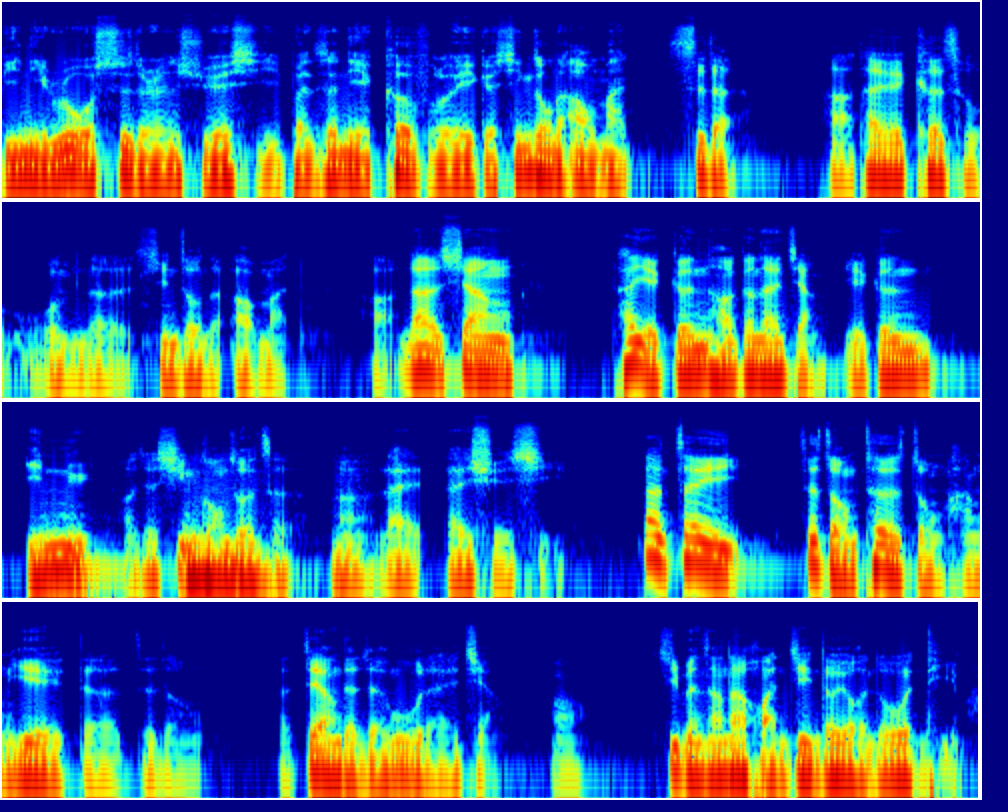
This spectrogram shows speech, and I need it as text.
比你弱势的人学习，本身你也克服了一个心中的傲慢。是的，啊，他也会克除我们的心中的傲慢。啊，那像他也跟好刚才讲，也跟淫女啊，就性工作者、嗯、啊来来学习。那在这种特种行业的这种呃这样的人物来讲啊，基本上他环境都有很多问题嘛。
